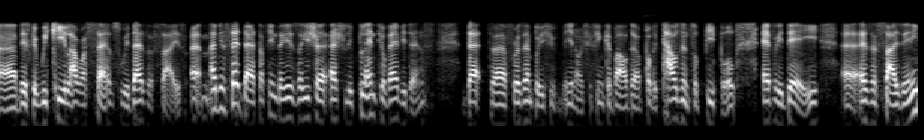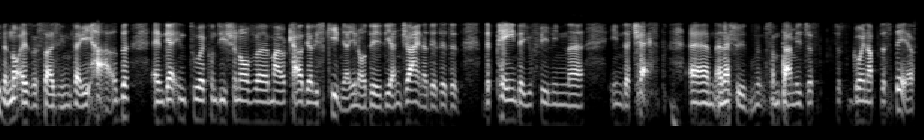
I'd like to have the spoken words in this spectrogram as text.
uh, basically we kill ourselves with exercise. Um, having said that, I think there is actually plenty of evidence that, uh, for example, if you you know if you think about there are probably thousands of people every day uh, exercising, even not exercising very hard, and get into a condition of uh, myocardial ischemia. You know the the angina, the the the, pain that you feel in uh, in the chest, um, and actually sometimes it's just just going up the stairs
